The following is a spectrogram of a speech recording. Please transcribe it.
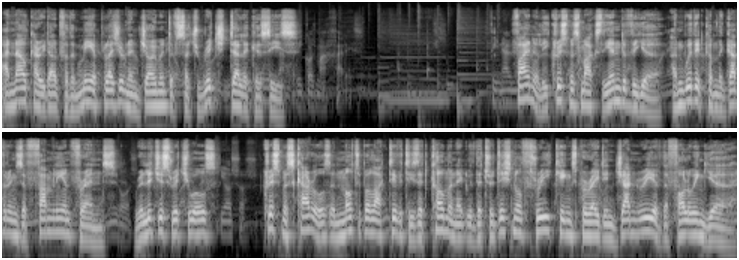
are now carried out for the mere pleasure and enjoyment of such rich delicacies. Finally, Christmas marks the end of the year, and with it come the gatherings of family and friends, religious rituals, Christmas carols, and multiple activities that culminate with the traditional Three Kings Parade in January of the following year.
